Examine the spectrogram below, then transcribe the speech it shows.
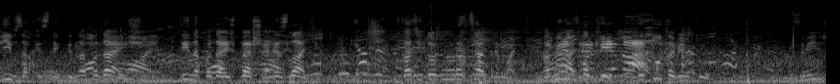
півзахисник, ти нападаючий. Ти нападаєш перший, а не Златів. Златів должен гравця тримати. А ви навпаки, ти тут, а він тут. Розумієш?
